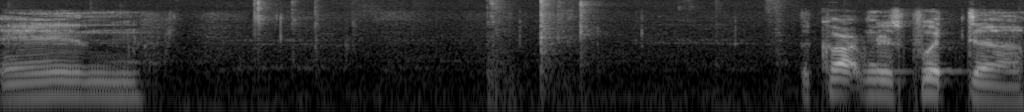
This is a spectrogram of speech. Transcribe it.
And the carpenters put uh,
